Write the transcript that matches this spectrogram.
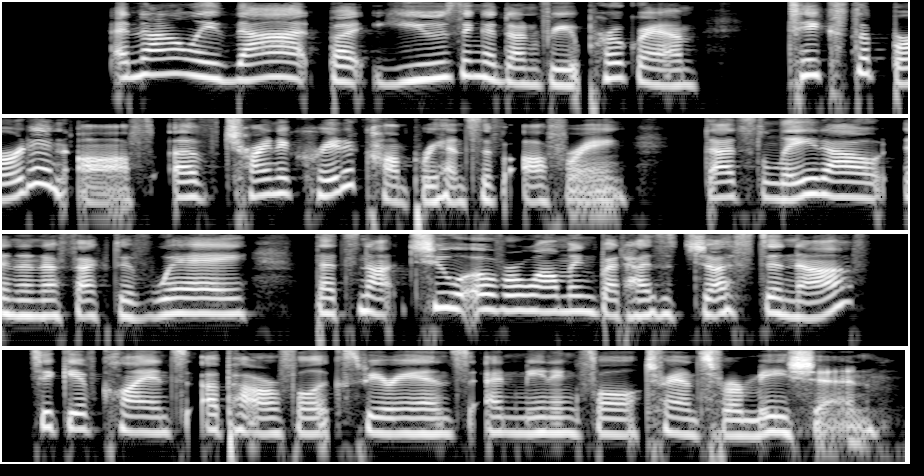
And not only that, but using a done for you program takes the burden off of trying to create a comprehensive offering that's laid out in an effective way, that's not too overwhelming, but has just enough to give clients a powerful experience and meaningful transformation.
